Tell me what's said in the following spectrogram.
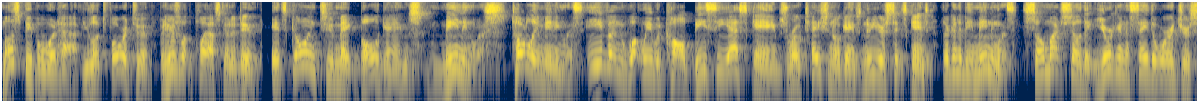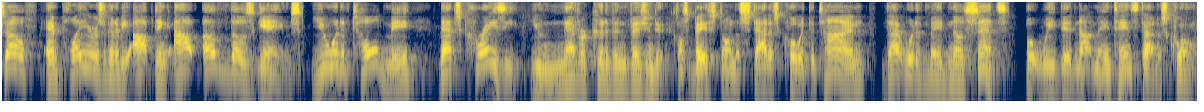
Most people would have. You looked forward to it. But here's what the playoff's going to do it's going to make bowl games meaningless, totally meaningless. Even what we would call BCS games, rotational games, New Year's Six games, they're going to be meaningless. So much so that you're going to say the words yourself, and players are going to be opting out of those games. You would have told me that's crazy. You never could have envisioned it because, based on the status quo at the time, that would have made no sense. But we did not maintain status quo.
